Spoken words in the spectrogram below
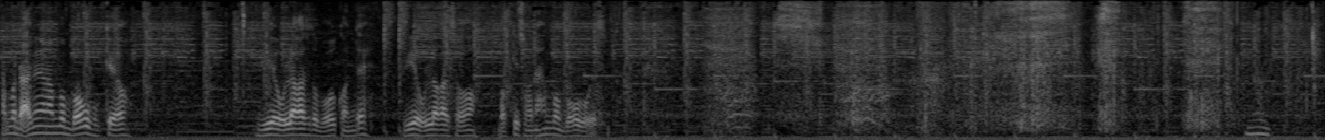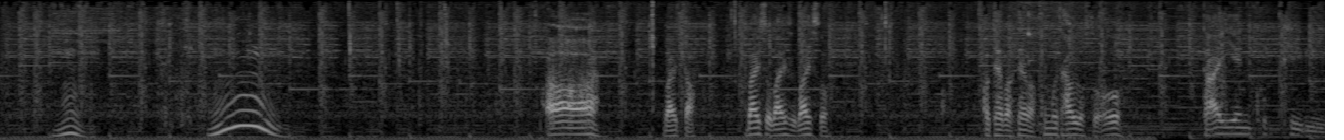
한번 라면 한번 먹어볼게요. 위에 올라가서도 먹을 건데 위에 올라가서 먹기 전에 한번 먹어보겠습니다. 음. 아, 맛있다. 맛있어, 맛있어, 맛있어. 아, 대박, 대박. 국물 다 흘렀어. 어. 다이앤쿡 TV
